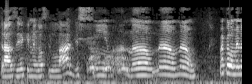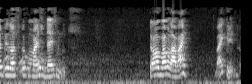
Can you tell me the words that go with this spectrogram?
trazer aquele negócio lá de cima. Ah, não, não, não. Mas pelo menos o episódio fica com mais de 10 minutos. Então vamos lá, vai. Vai, querido.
